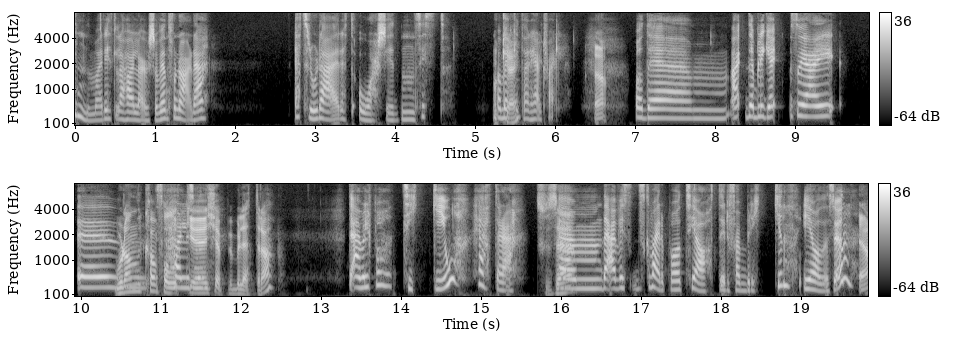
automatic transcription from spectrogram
innmari til å ha liveshow igjen, for nå er det Jeg tror det er et år siden sist, om okay. jeg ikke tar helt feil. Ja. Og det Nei, det blir gøy. Så jeg uh, Hvordan kan folk liksom- eh, kjøpe billetter, da? Det er vel på Tikkio, heter det. Um, det, er, det skal være på Teaterfabrikken i Ålesund. Ja.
